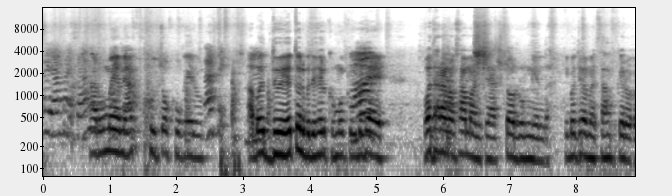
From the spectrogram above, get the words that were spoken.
આ રૂમે અમે આખું ચોખ્ખું કર્યું. આ બધું હતું ને બધું હેરખું મૂક્યું. બધા વધારાનો સામાન છે આ સ્ટોર રૂમની અંદર. એ બધું અમે સાફ કર્યો.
